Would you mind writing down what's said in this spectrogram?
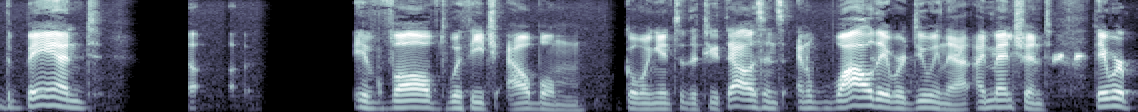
the band uh, evolved with each album going into the 2000s. And while they were doing that, I mentioned they were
